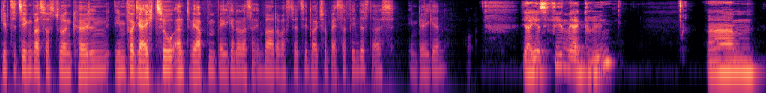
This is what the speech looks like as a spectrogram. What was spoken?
Gibt es jetzt irgendwas, was du an Köln im Vergleich zu Antwerpen, Belgien oder so immer, oder was du jetzt in Deutschland besser findest als in Belgien? Ja, hier ist viel mehr Grün. Ähm,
